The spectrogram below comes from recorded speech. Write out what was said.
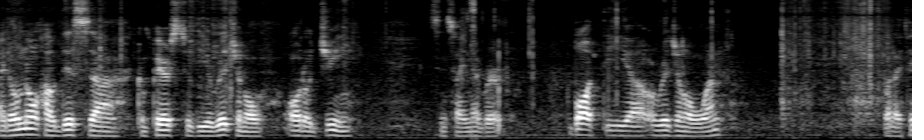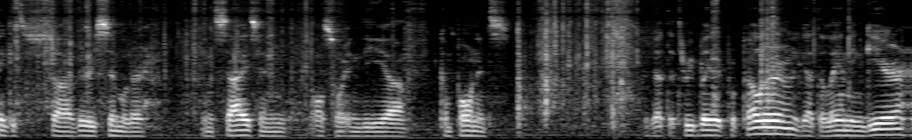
I don't know how this uh, compares to the original Auto G since I never bought the uh, original one. But I think it's uh, very similar in size and also in the uh, components. We got the three-bladed propeller we got the landing gear.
